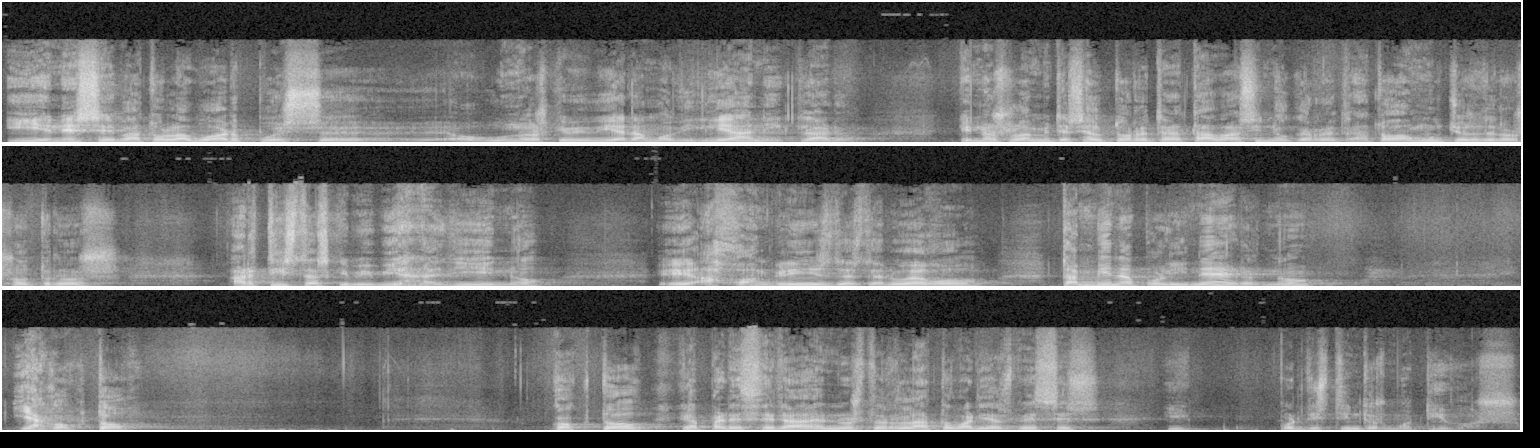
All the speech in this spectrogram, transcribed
Y en ese Bateau Lavoir, pues uno de los que vivía era Modigliani, claro, que no solamente se autorretrataba, sino que retrató a muchos de los otros artistas que vivían allí, ¿no? a Juan Gris, desde luego, también a Poliner, ¿no? Y a Cocteau. Cocteau, que aparecerá en nuestro relato varias veces y por distintos motivos.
